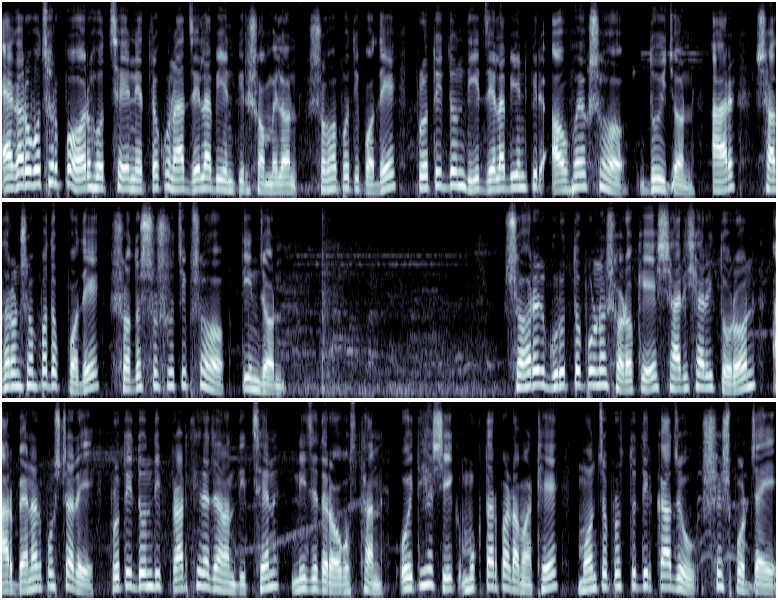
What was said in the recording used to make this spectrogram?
এগারো বছর পর হচ্ছে নেত্রকোনা জেলা বিএনপির সম্মেলন। সভাপতি পদে প্রতিদ্বন্দ্বী জেলা বিএনপির আহ্বায়ক সহ দুইজন আর সাধারণ সম্পাদক পদে সদস্য সচিব সহ তিনজন। শহরের গুরুত্বপূর্ণ সড়কে সারি সারি তোরণ আর ব্যানার পোস্টারে প্রতিদ্বন্দ্বী প্রার্থীরা জানান দিচ্ছেন নিজেদের অবস্থান। ঐতিহাসিক মুক্তারপাড়া মাঠে মঞ্চ প্রস্তুতির কাজও শেষ পর্যায়ে।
